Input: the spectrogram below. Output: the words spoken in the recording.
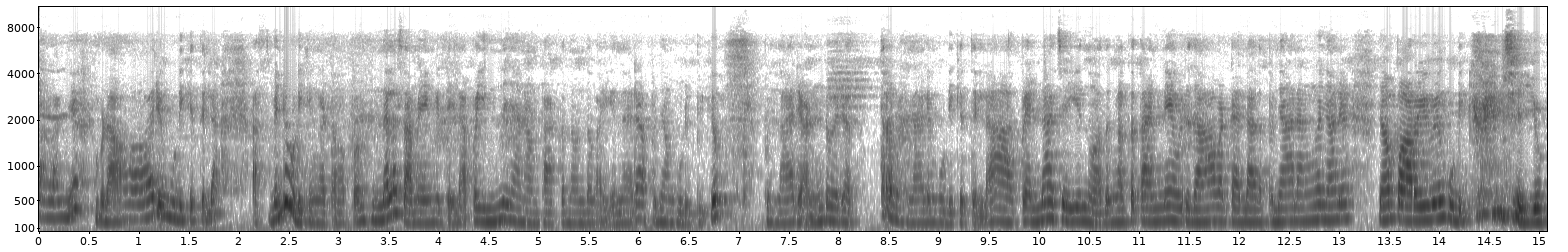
കളഞ്ഞ് ഇവിടെ ആരും കുടിക്കത്തില്ല. ഹസ്ബൻഡ് കുടിക്കും കേട്ടോ. അപ്പം ഇന്നലെ സമയം കിട്ടിയില്ല. അപ്പം ഇന്ന് ഞാൻ ഉണ്ടാക്കുന്നുണ്ട് വൈകുന്നേരം. അപ്പം ഞാൻ കുടിപ്പിക്കും. പിള്ളേർ രണ്ടുപേരും എത്ര പറഞ്ഞാലും കുടിക്കത്തില്ല. അപ്പം എന്നാ ചെയ്യുന്നു? അതുങ്ങൾക്ക് തന്നെ ഒരു ഇതാവട്ടെ. അല്ലാതെ അപ്പം ഞാൻ അങ്ങ് ഞാൻ ഞാൻ പറയുകയും കുടിക്കുകയും ചെയ്യും.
